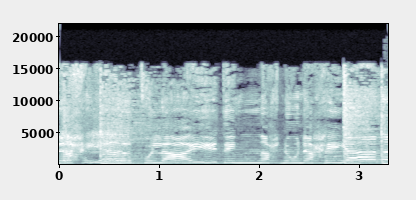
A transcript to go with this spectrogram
نحيا كل عيد نحن نحيا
